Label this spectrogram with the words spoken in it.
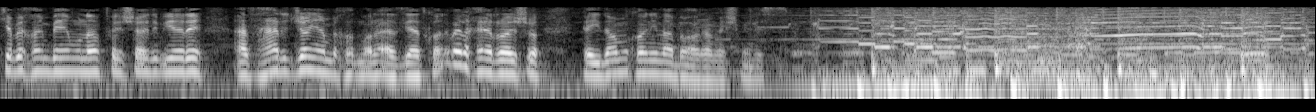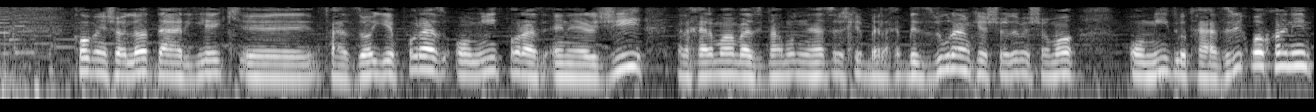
که بخوایم بهمون فشاری بیاره. از هر جایی هم بخواد ما رو اذیت کنه بالاخره راهش رو پیدا می‌کنیم و به آرامش می‌رسیم. خب انشالله در یک فضای پر از امید پر از انرژی بالاخره ما هم وظیفمون این هستش که بالاخره به زورم که شده به شما امید و تزریق بکنیم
